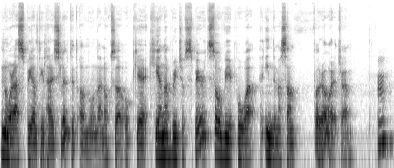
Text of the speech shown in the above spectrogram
några spel till här i slutet av månaden också. Och eh, Kena Bridge of Spirits såg vi på Indiemässan förra året tror jag. Mm.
